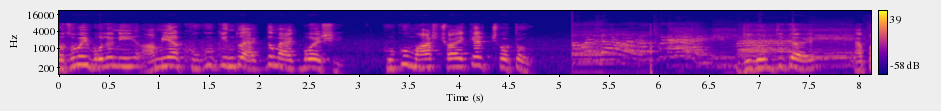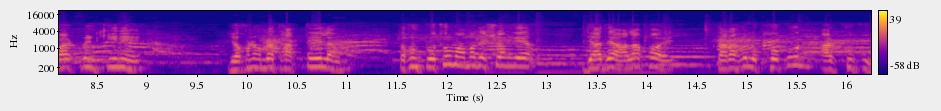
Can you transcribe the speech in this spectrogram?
প্রথমেই বলে নিই আমি আর খুকু কিন্তু একদম এক বয়সী খুকু মাস ছয়েকের ছোট। দিগন্তিকায় অ্যাপার্টমেন্ট কিনে যখন আমরা থাকতে এলাম, তখন প্রথম আমাদের সঙ্গে যাদের আলাপ হয়, তারা হলো খোকন আর খুকু।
